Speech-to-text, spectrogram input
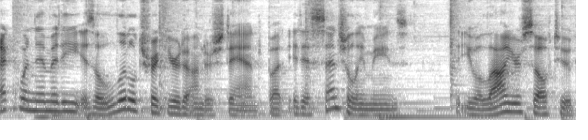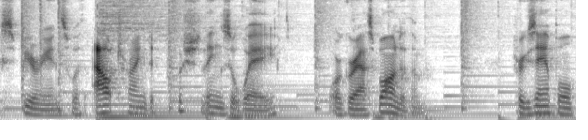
Equanimity is a little trickier to understand, but it essentially means that you allow yourself to experience without trying to push things away or grasp onto them. For example,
